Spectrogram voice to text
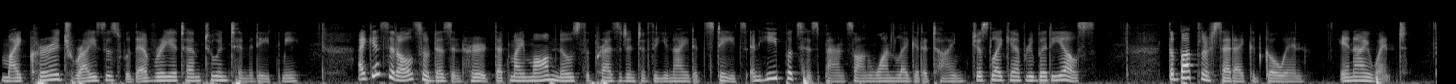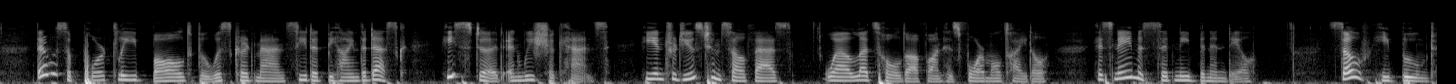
my courage rises with every attempt to intimidate me. I guess it also doesn't hurt that my mom knows the President of the United States and he puts his pants on one leg at a time, just like everybody else. The butler said I could go in. In I went. There was a portly, bald, bewhiskered man seated behind the desk. He stood and we shook hands. He introduced himself as well, let's hold off on his formal title. His name is Sidney Binnendale. So, he boomed,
